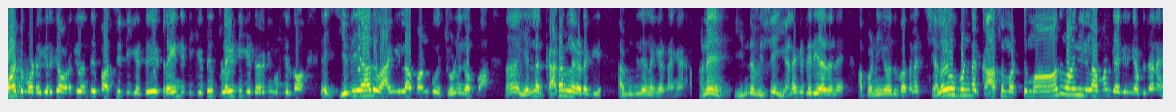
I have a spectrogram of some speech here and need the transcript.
ஓட்டு போட வைக்கிறதுக்கு அவனுக்கு வந்து bus ticket train ticket flight ticket வரைக்கும் குடிச்சிருக்கோம் எதையாவது வாங்கிடலாப்பான்னு போய் சொல்லுங்கப்பா. எல்லாம் கடன்ல கிடக்கு அப்படின்னு சொல்லி என்ன கேட்டாங்க? அண்ணே இந்த விஷயம் எனக்கு தெரியாதுன்னு அப்ப நீங்க வந்து பார்த்தோன்னா செலவு பண்ண காசை மட்டுமாவது வாங்கிக்கலாமான்னு கேக்குறீங்க. அப்படித்தானே?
